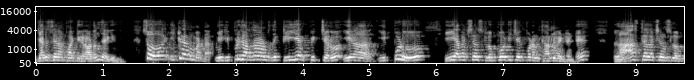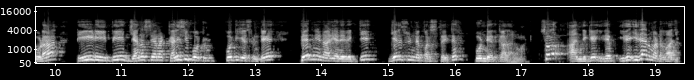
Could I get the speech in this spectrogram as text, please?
జనసేన పార్టీకి రావడం జరిగింది. సో ఇక్కడ అన్నమాట మీకు ఇప్పుడు అర్థమై ఉంటుంది క్లియర్ పిక్చర్. ఈయన ఇప్పుడు ఈ ఎలక్షన్స్లో పోటీ చేయకపోవడానికి కారణం ఏంటంటే లాస్ట్ ఎలక్షన్స్లో కూడా టీడీపీ జనసేన కలిసి పోటీ పోటీ చేస్తుంటే పేర్ని నాని అనే వ్యక్తి గెలిచి ఉండే పరిస్థితి అయితే ఉండేది కాదనమాట సో అందుకే ఇదే ఇదే ఇదే అనమాట లాజిక్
